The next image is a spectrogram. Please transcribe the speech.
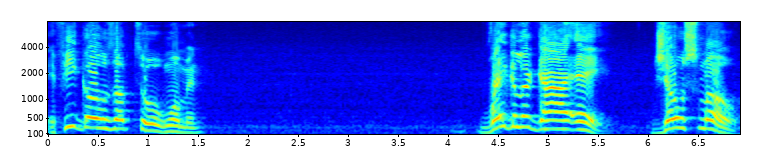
if he goes up to a woman, regular guy A, Joe Schmo,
